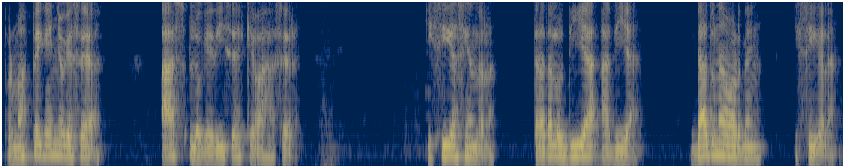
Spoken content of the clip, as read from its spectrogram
Por más pequeño que sea, haz lo que dices que vas a hacer. Y sigue haciéndolo. Trátalo día a día. Date una orden y síguela.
